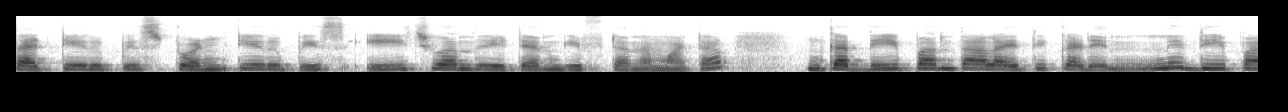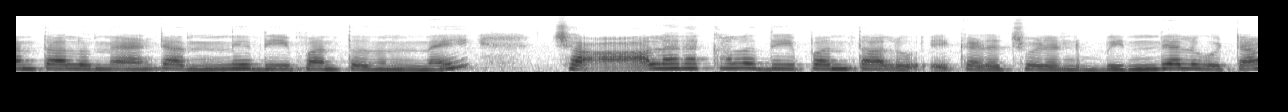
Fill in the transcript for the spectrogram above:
thirty rupees twenty rupees each one return gift అనమాట ఇంకా దీపంతాలు అయితే ఇక్కడ ఎన్ని దీపంతాలు ఉన్నాయంటే అన్ని దీపంతాలు ఉన్నాయి. చాలా రకాల దీపంతాలు ఇక్కడ చూడండి. బిందెలు కూడా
